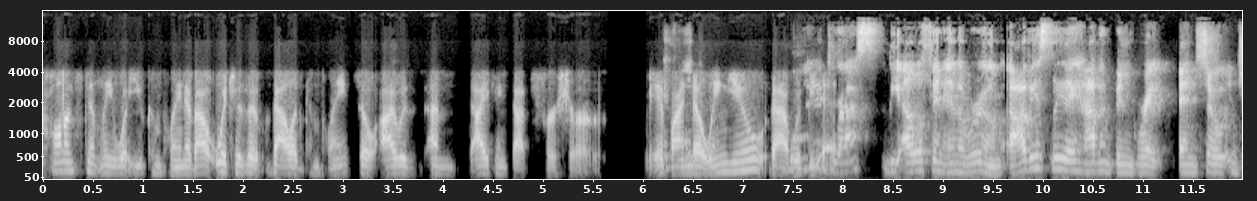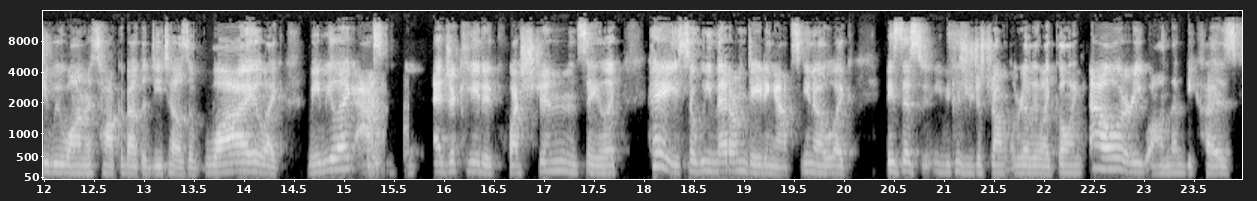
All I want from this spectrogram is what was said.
constantly what you complain about, which is a valid complaint. So I was, um, I think that's for sure if I'm knowing you, that would be address it. the elephant in the room. Obviously, they haven't been great, and so do we want to talk about the details of why? Like maybe like ask an educated question and say like, "Hey, so we met on dating apps. You know, like, is this because you just don't really like going out, or are you on them because?"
